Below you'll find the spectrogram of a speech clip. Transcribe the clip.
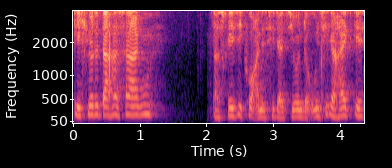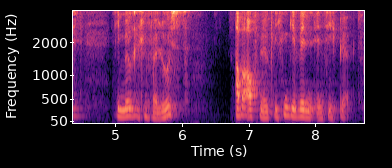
Ich würde daher sagen, das Risiko eine Situation der Unsicherheit ist, die möglichen Verlust, aber auch möglichen Gewinn in sich birgt.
